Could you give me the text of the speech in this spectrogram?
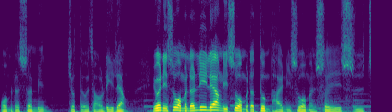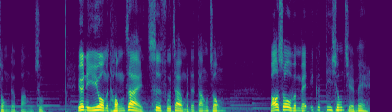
我们的生命就得着力量，因为你是我们的力量，你是我们的盾牌，你是我们随时中的帮助。愿你与我们同在，赐福在我们的当中，保守我们每一个弟兄姐妹，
